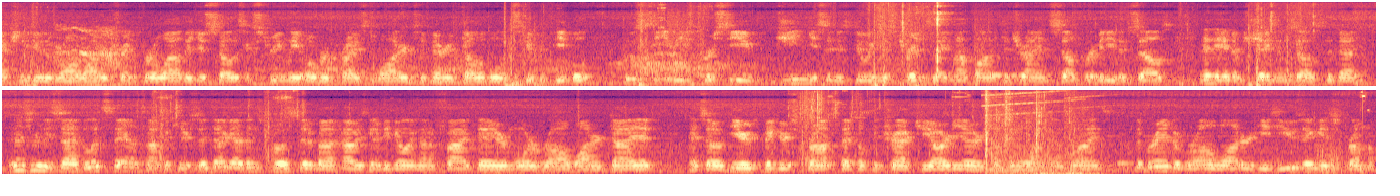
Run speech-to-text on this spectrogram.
actually do the raw water trend for a while. They just sell this extremely overpriced water to very gullible and stupid people who see these perceived geniuses doing this trend, so they hop on to try and self-remedy themselves, and then they end up shitting themselves to death. And that's really sad, but let's stay on topic here. So Doug Evans posted about how he's going to be going on a five-day or more raw water diet, and so here's fingers crossed that he'll contract Giardia or something along those lines. The brand of raw water he's using is from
